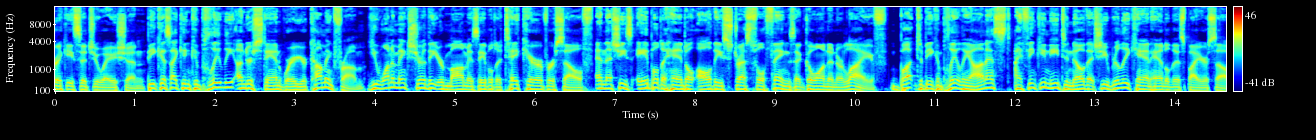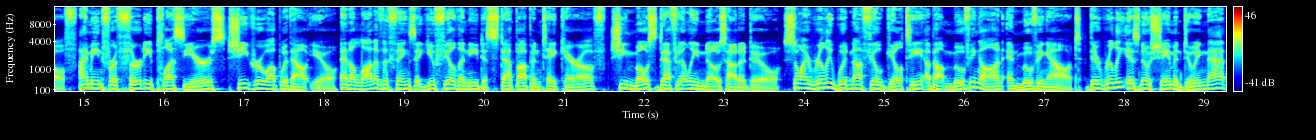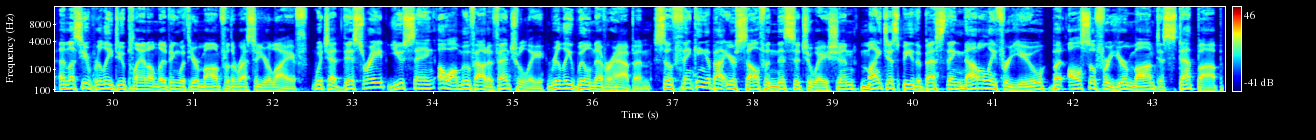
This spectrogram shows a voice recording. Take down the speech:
tricky situation because I can completely understand where you're coming from. You want to make sure that your mom is able to take care of herself and that she's able to handle all these stressful things that go on in her life. But to be completely honest, I think you need to know that she really can't handle this by herself. I mean, for 30 plus years, she grew up without you, and a lot of the things that you feel the need to step up and take care of, she most definitely knows how to do. So I really would not feel guilty about moving on and moving out. There really is no shame in doing that unless you really do plan on living with your mom for the rest of your life, which at this rate, you saying, oh, I'll move out eventually, really will never happen. So thinking about yourself in this situation might just be the best thing not only for you, but also for your mom to step up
